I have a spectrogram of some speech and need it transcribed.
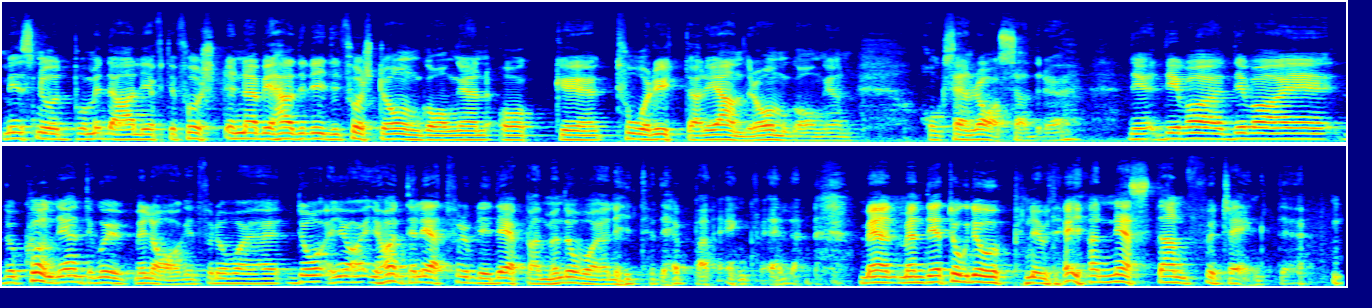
med snudd på medalj efter första, när vi hade ridit första omgången och eh, två ryttare i andra omgången. Och sen rasade det. Det, det, var, det var, eh, då kunde jag inte gå ut med laget för då var jag... Då, jag, jag har inte lätt för att bli deppad, men då var jag lite deppad den kvällen. Men, men det tog du upp nu, där jag nästan förträngde.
